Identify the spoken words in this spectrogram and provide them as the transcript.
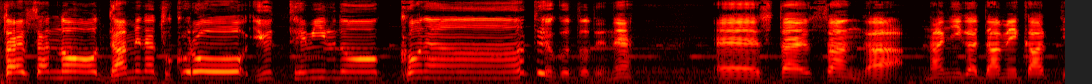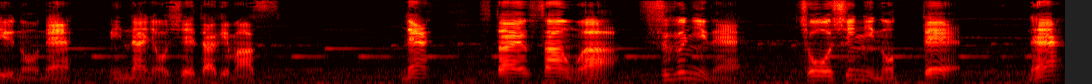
スタイフさんのダメなところを言ってみるのコーナーということでね、えー、スタイフさんが何がダメかっていうのをね、みんなに教えてあげます。ね、スタイフさんはすぐにね、調子に乗って、ね、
